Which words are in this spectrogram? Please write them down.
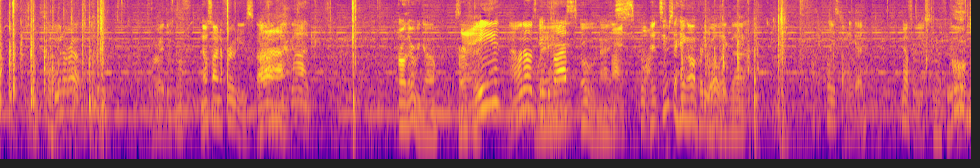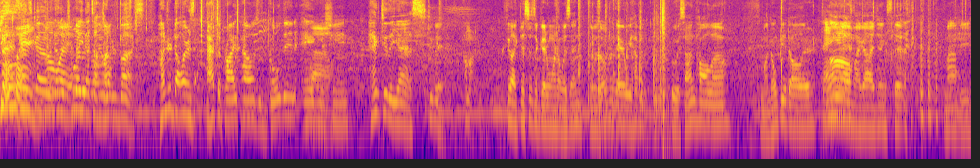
Two in a row. All right. There's no no sign of fruities. Ah. Oh my god. Oh, there we go. Perfect. See? I don't know. It's getting the Wait. glass. Oh, nice. Nice. It seems to hang on pretty well like that. Okay, please something good. No fruities. No fruit. yes, Let's go. No another way, 20. another That's a 20 hundred bucks. Hundred dollars at the prize palace with golden egg Wow. machine. Heck to the yes. Come on. I feel like this is a good one. It was in. It was over there. We haven't. Ooh, it sounds hollow. Come on, don't be a dollar. Dang oh it. my god, I jinxed it. Mobby.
